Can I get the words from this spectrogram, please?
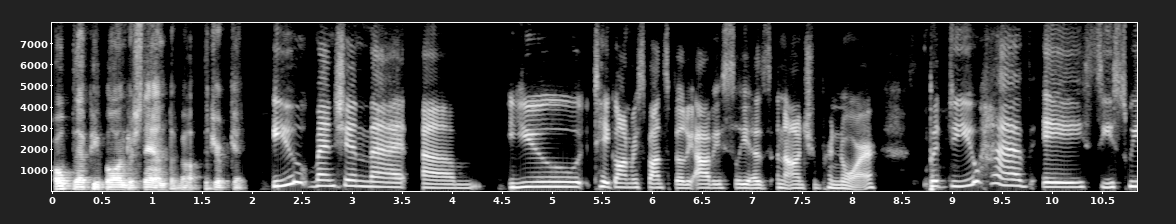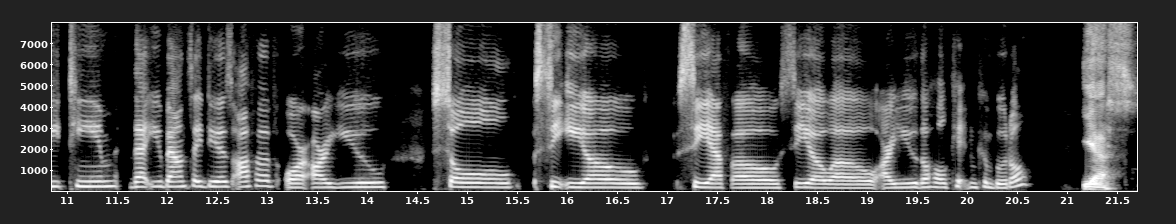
hope that people understand about the drip kit you mentioned that um, you take on responsibility, obviously, as an entrepreneur. But do you have a C suite team that you bounce ideas off of, or are you sole CEO, CFO, COO? Are you the whole kit and caboodle? Yes.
